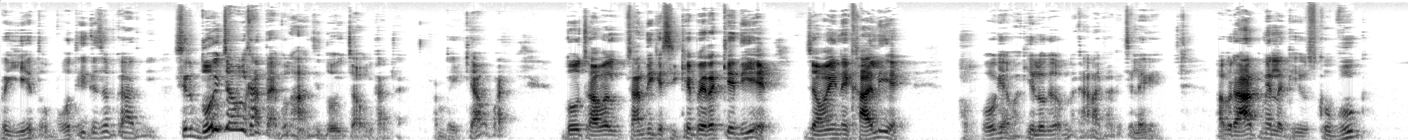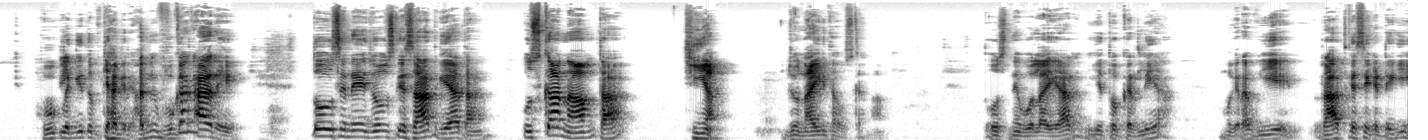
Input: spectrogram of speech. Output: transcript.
भाई, ये तो बहुत ही गजब का आदमी। सिर्फ़ दो ही चावल खाता है? बोला हाँ जी, दो ही चावल खाता है। अब भाई, क्या उपाय? दो चावल चांदी के सिक्के पे रख के दिए, जवाई ने खा लिए, और हो गया। बाकी लोग अपना खाना खा के चले गए। अब रात में लगी उसको भूख। भूख लगी तो क्या करे? आदमी भूखा खा रहे। तो उसने जो उसके साथ गया था, उसका नाम था खिया जो नाई था उसका नाम। तो उसने बोला यार अब ये तो कर लिया मगर अब ये रात कैसे कटेगी?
